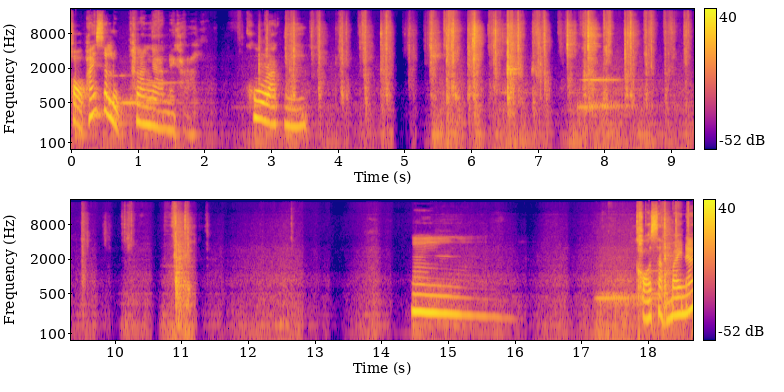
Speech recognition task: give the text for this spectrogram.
ขอให้สรุปพลังงานหน่อยค่ะ คู่รักนี้ อสามใบนะ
